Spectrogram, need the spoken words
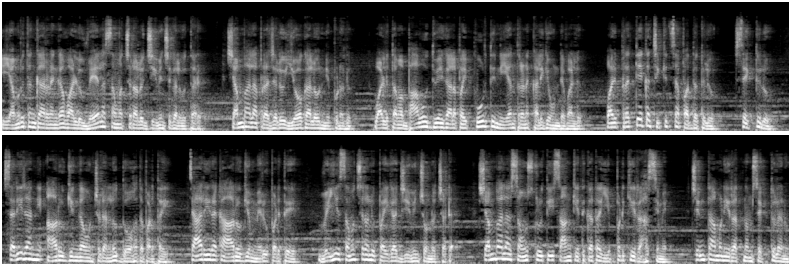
ఈ అమృతం కారణంగా వాళ్ళు వేల సంవత్సరాలు జీవించగలుగుతారు. శంబాల ప్రజలు యోగాలో నిపుణులు. వాళ్ళు తమ భావోద్వేగాలపై పూర్తి నియంత్రణ కలిగి ఉండేవాళ్ళు. వారి ప్రత్యేక చికిత్సా పద్ధతులు శక్తులు శరీరాన్ని ఆరోగ్యంగా ఉంచడంలో దోహదపడతాయి. శారీరక ఆరోగ్యం మెరుగుపడితే వెయ్యి సంవత్సరాలు పైగా జీవించుండొచ్చట. శంబాల సంస్కృతి సాంకేతికత ఇప్పటికీ రహస్యమే. చింతామణి రత్నం శక్తులను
